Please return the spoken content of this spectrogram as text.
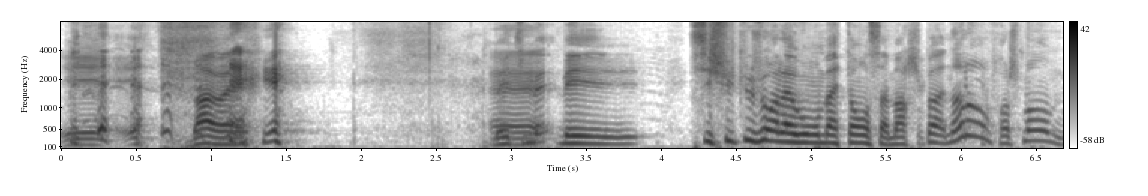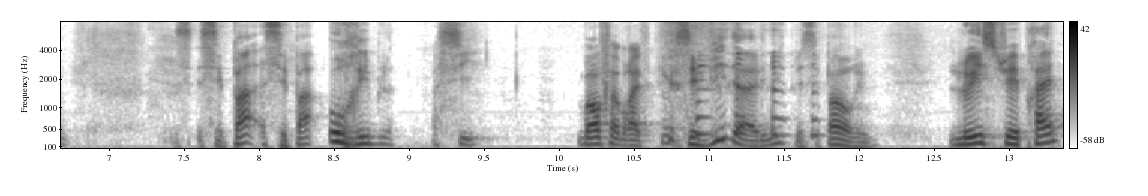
Et, Bah ouais. mais, tu Euh, mais si je suis toujours là où on m'attend, ça marche pas. Non, non, franchement, c'est pas, c'est pas horrible. ah si. Bon, enfin, bref. C'est vide à la limite, mais c'est pas horrible. Loïs, tu es prêt?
